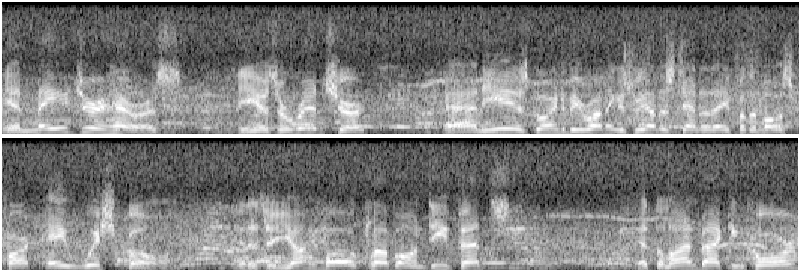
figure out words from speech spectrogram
in Major Harris. He is a red shirt, and he is going to be running, as we understand today, for the most part, a wishbone. It is a young ball club on defense at the linebacking corps.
